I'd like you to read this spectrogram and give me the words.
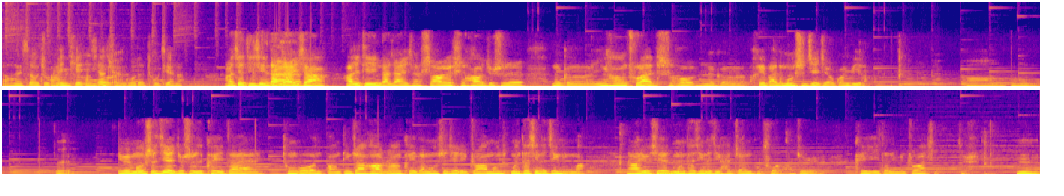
然后那时候就可以传填一下全国的图鉴了。而且提醒大家一下，而且提醒大家一下，十二月十号就是那个银行出来的时候，那个黑白的梦世界就要关闭了，啊，嗯，对，因为梦世界就是可以在通过绑定账号，然后可以在梦世界里抓梦梦特性的精灵嘛，然后有些嗯。梦特性的精灵还真不错的，就是可以在里面抓起，就是。嗯，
